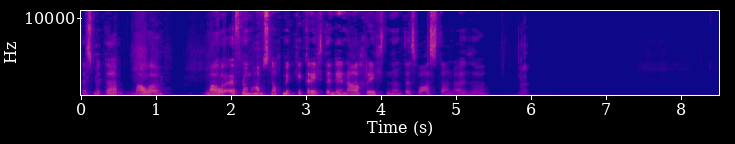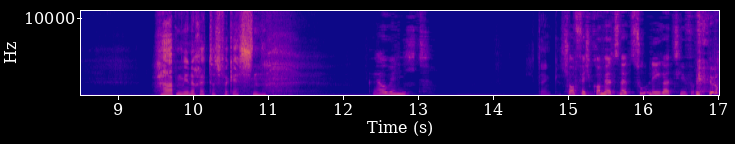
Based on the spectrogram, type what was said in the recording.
das mit der Mauer, Maueröffnung haben sie noch mitgekriegt in den Nachrichten und das war's dann. Also Ja. Haben wir noch etwas vergessen? Glaube nicht. Ich denke. Ich hoffe, ich komme jetzt nicht zu negativ rüber.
